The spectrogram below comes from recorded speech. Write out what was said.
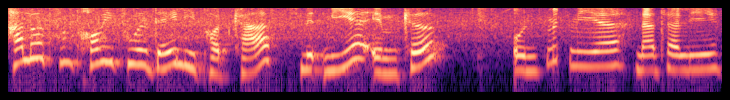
Hallo zum Promipool Daily Podcast mit mir, Imke. Und mit mir, Nathalie.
